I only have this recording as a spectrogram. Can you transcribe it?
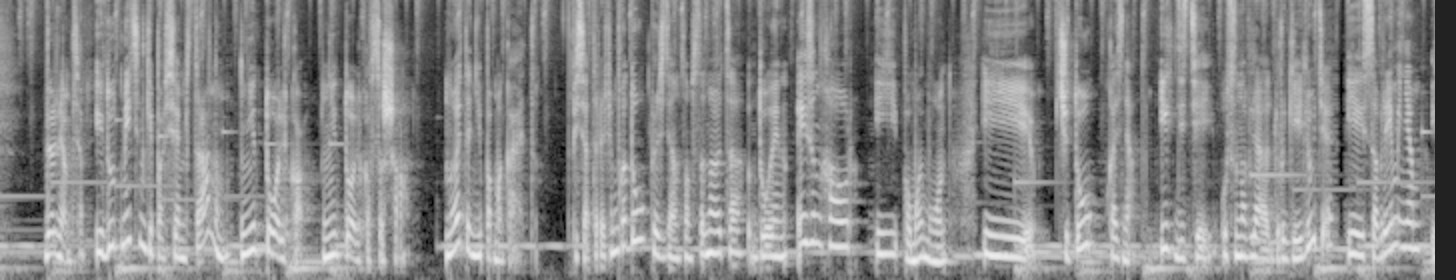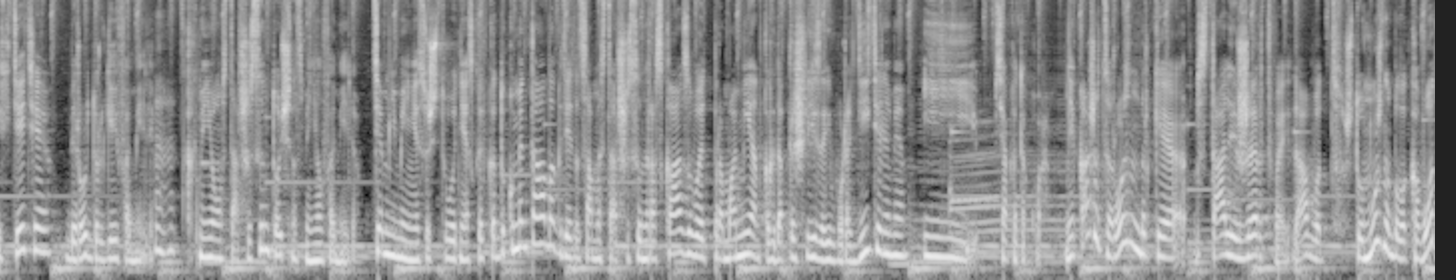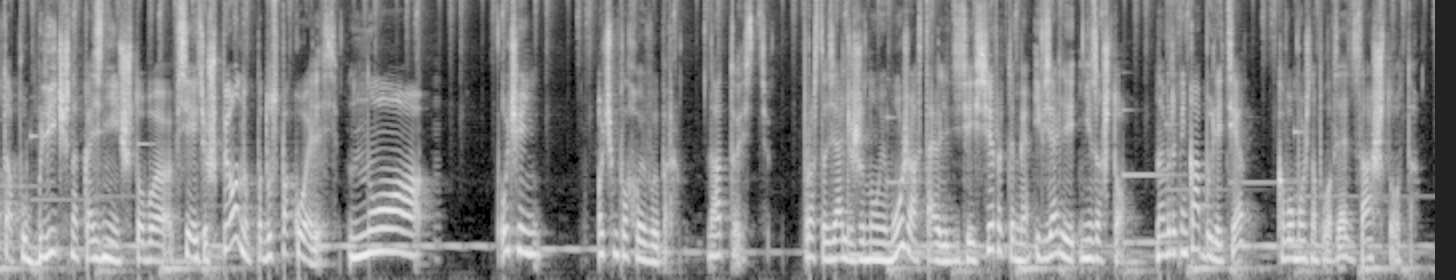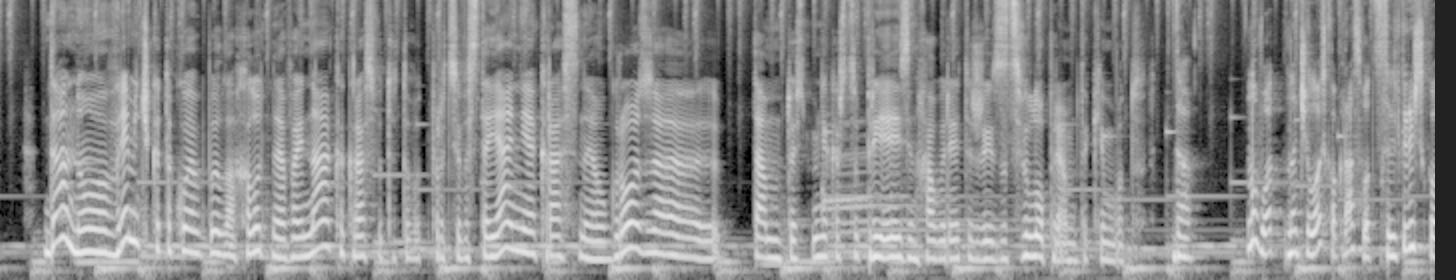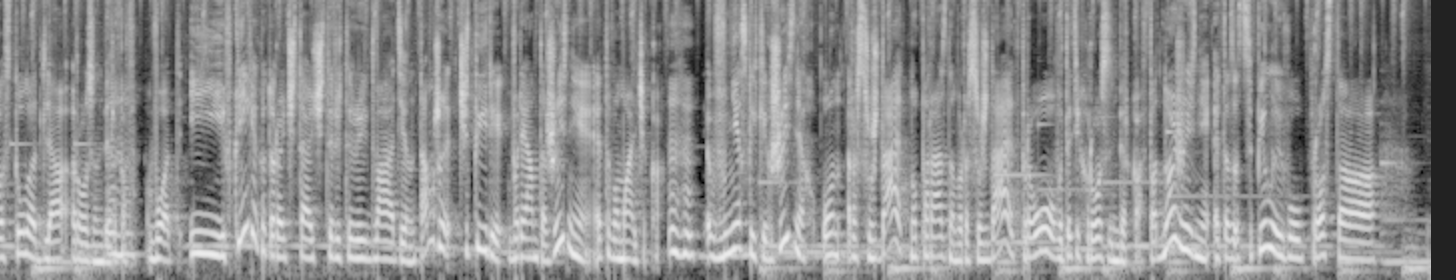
Вернемся. Идут митинги по всем странам, не только, не только в США, но это не помогает. В 1953 году президентом становится Дуэйн Эйзенхауэр, и, по-моему, он. И Читу казнят. Их детей усыновляют другие люди, и со временем их дети берут другие фамилии. Угу. Как минимум, старший сын точно сменил фамилию. Тем не менее, существует несколько документалок, где этот самый старший сын рассказывает про момент, когда пришли за его родителями и всякое такое. Мне кажется, Розенберги стали жертвой, да, вот, что нужно было кого-то публично казнить, чтобы все эти шпионы подуспокоились. Но очень очень плохой выбор. Да, то есть просто взяли жену и мужа, оставили детей сиротами и взяли ни за что. Наверняка были те, кого можно было взять за что-то. Да, но времечко такое было, холодная война, как раз вот это вот противостояние, красная угроза. Там, то есть, мне кажется, при Эйзенхауэре это же и зацвело прям таким вот да. Ну вот, началось как раз вот с электрического стула для Розенбергов. Угу. Вот. И в книге, которую я читаю 4.3.2.1, там же четыре варианта жизни этого мальчика. Угу. В нескольких жизнях он рассуждает, но по-разному рассуждает про вот этих Розенбергов. В одной жизни это зацепило его просто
